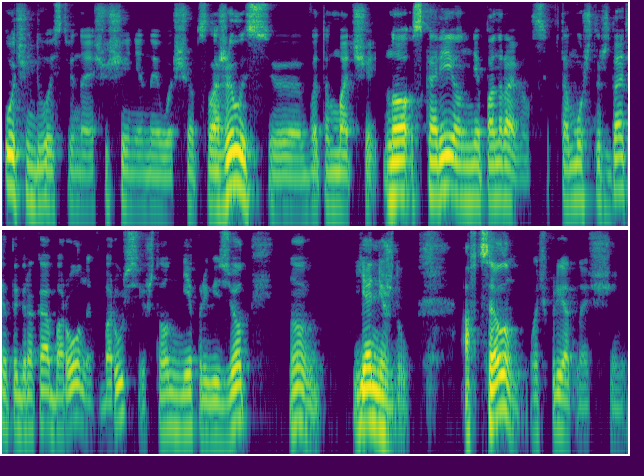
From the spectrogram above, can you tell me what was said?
очень двойственное ощущение на его счет сложилось э, в этом матче, но скорее он мне понравился, потому что ждать от игрока обороны в Боруссии, что он не привезет, ну, я не жду. А в целом очень приятное ощущение.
